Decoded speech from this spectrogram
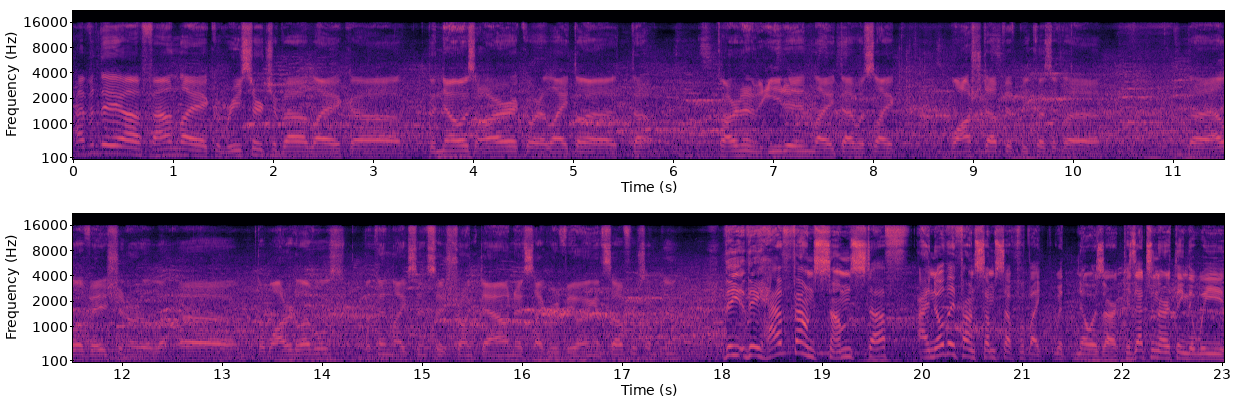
haven't they uh, found like research about like uh, the Noah's Ark or like the the Garden of Eden, like that was like washed up because of the the elevation or the uh, the water levels, but then like since it shrunk down, it's like revealing itself or something. They they have found some stuff. I know they found some stuff with like with Noah's Ark because that's another thing that we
